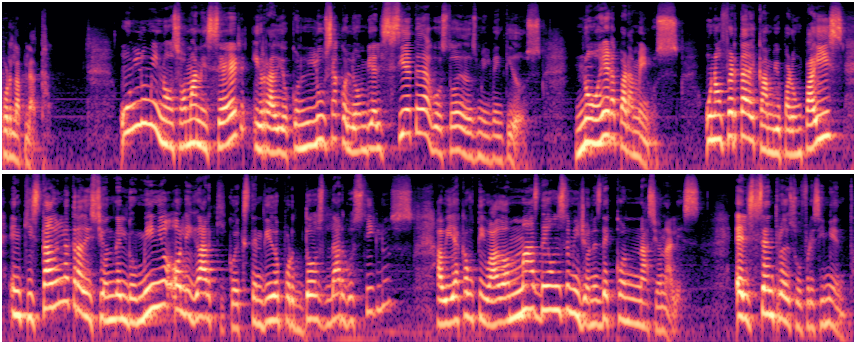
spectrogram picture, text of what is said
por la plata. Un luminoso amanecer irradió con luz a Colombia el 7 de agosto de 2022. No era para menos. Una oferta de cambio para un país enquistado en la tradición del dominio oligárquico extendido por dos largos siglos había cautivado a más de 11 millones de connacionales. El centro de su ofrecimiento.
